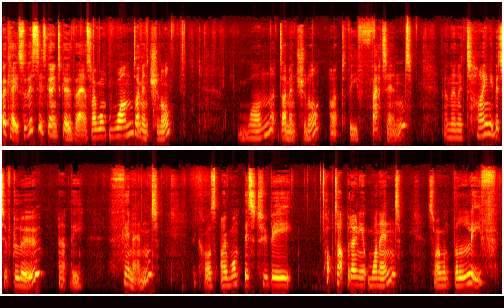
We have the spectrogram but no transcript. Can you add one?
Okay so this is going to go there. So I want one dimensional. One dimensional at the fat end. And then a tiny bit of glue at the thin end because I want this to be popped up but only at one end. So I want the leaf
